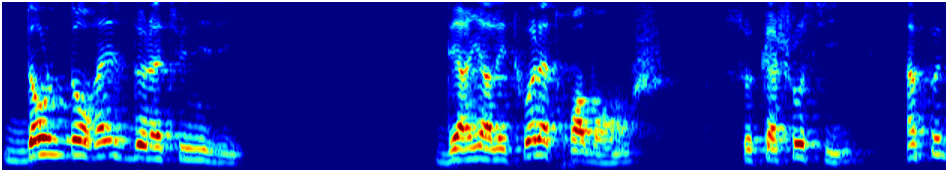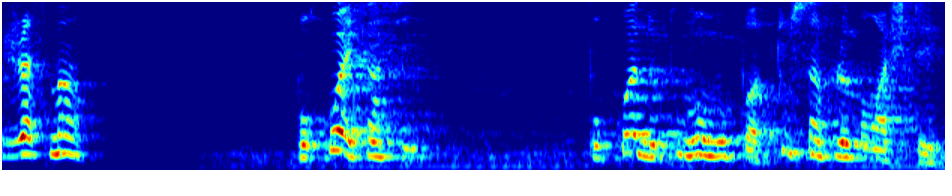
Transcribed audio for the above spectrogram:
dans le nord-est de la Tunisie. Derrière l'étoile à trois branches se cache aussi un peu de jasmin. Pourquoi est-ce ainsi? Pourquoi ne pouvons-nous pas tout simplement acheter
